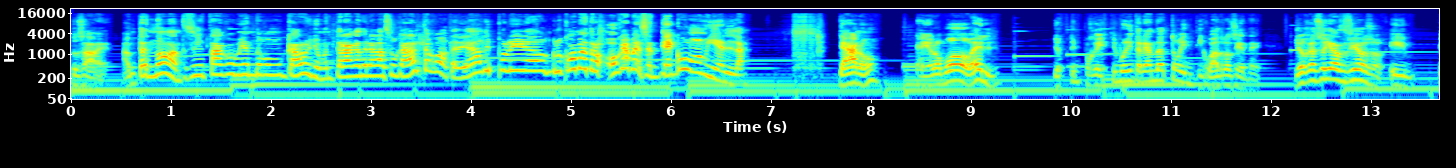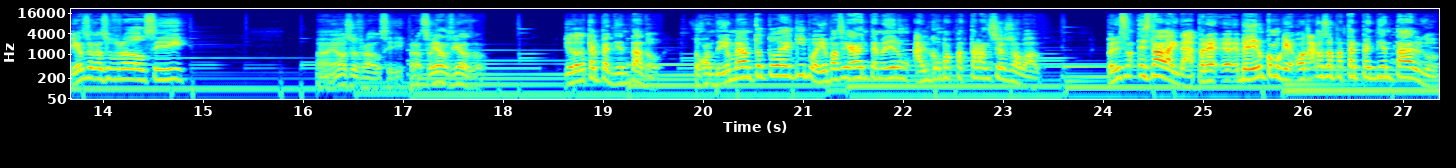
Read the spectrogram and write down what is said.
Tú sabes, antes no, antes si yo estaba comiendo como un cabrón, yo me enteraba que tenía el azúcar alta cuando tenía disponible un glucómetro o que me sentía como mierda. Ya no, ya yo lo puedo ver. Yo estoy, porque estoy monitoreando esto 24-7. Yo que soy ansioso y pienso que sufro de OCD. Bueno, yo no sufro de OCD, pero soy ansioso. Yo tengo que estar pendiente a todo. cuando yo me dan todos estos equipos, ellos básicamente me dieron algo más para estar ansioso about. Pero eso es nada like that. Pero eh, me dieron como que otra cosa para estar pendiente a algo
